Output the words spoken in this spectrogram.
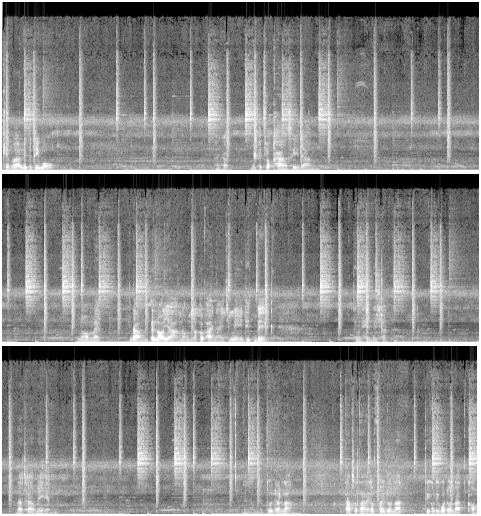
เขียนว่า Liberty Walk นะครับ มีกระจกข้างสีดำล้อแม็กดำเป็นล้อยางนะผมแล้วก็ภายในจะมีดิสเบรกแต่มันเห็นไม่ชัดนะน่าจะไม่เห็น ตัวด้านหลัง ตามสไตล์ครับไฟโดนัทที่เขาเรียกว่าโดนัทของ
